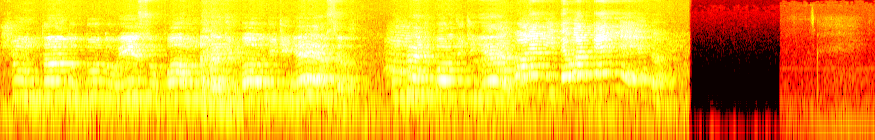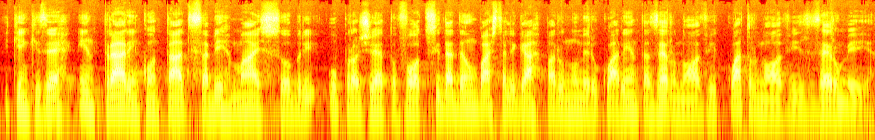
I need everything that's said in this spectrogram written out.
Juntando tudo isso, forma um grande bolo de dinheiro, seus. Um grande bolo de dinheiro. Agora me deu até medo. E quem quiser entrar em contato e saber mais sobre o projeto Voto Cidadão, basta ligar para o número 4009-4906.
